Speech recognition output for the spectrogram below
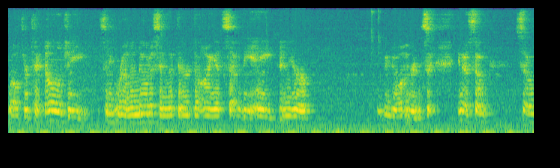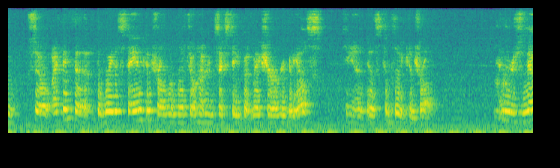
wealth or technology sitting around and noticing that they're dying at 78 and you're moving to 106. You know, so so so I think the the way to stay in control and live to 160, but make sure everybody else can, is complete control. And there's no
